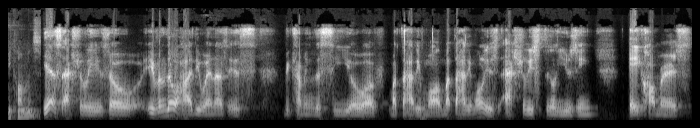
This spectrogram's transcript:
aCommerce? Yes, actually. So even though Hadi Wenas is becoming the CEO of Matahari Mall, Matahari Mall is actually still using aCommerce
